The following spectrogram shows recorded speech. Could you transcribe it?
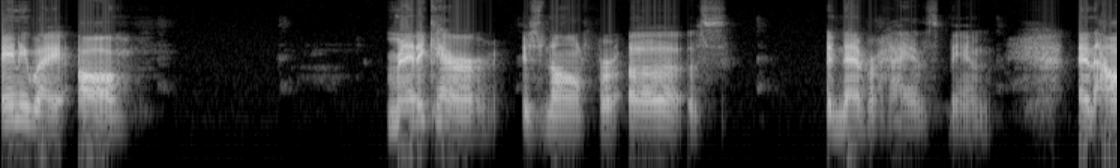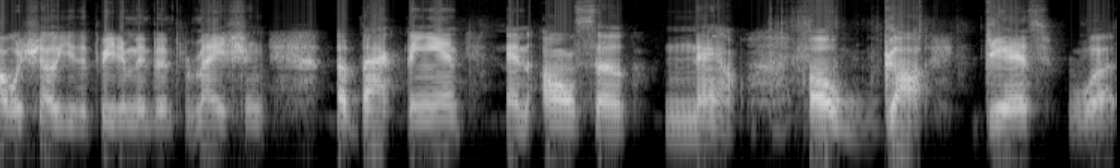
Anyway, uh, Medicare is not for us. It never has been. And I will show you the freedom of information uh, back then and also now. Oh God, guess what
